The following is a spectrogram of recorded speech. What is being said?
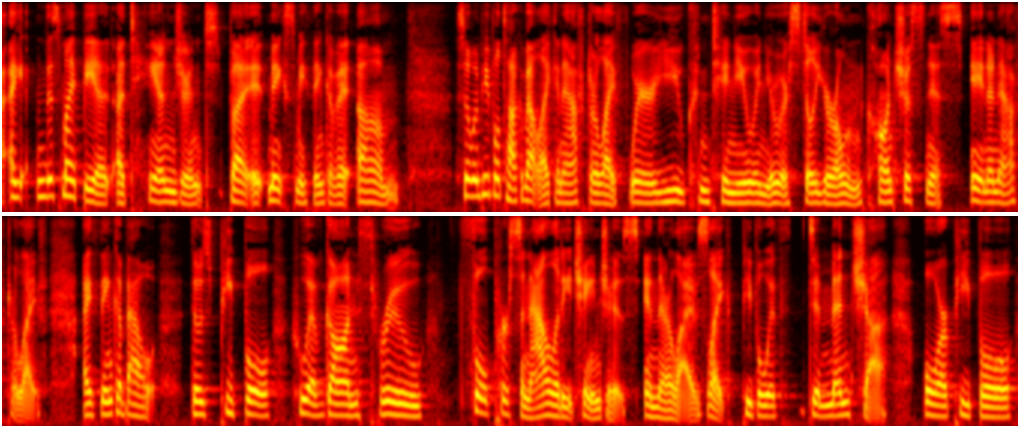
I, this might be a, a tangent, but it makes me think of it. Um, so when people talk about like an afterlife where you continue and you are still your own consciousness in an afterlife, I think about those people who have gone through full personality changes in their lives, like people with dementia or people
